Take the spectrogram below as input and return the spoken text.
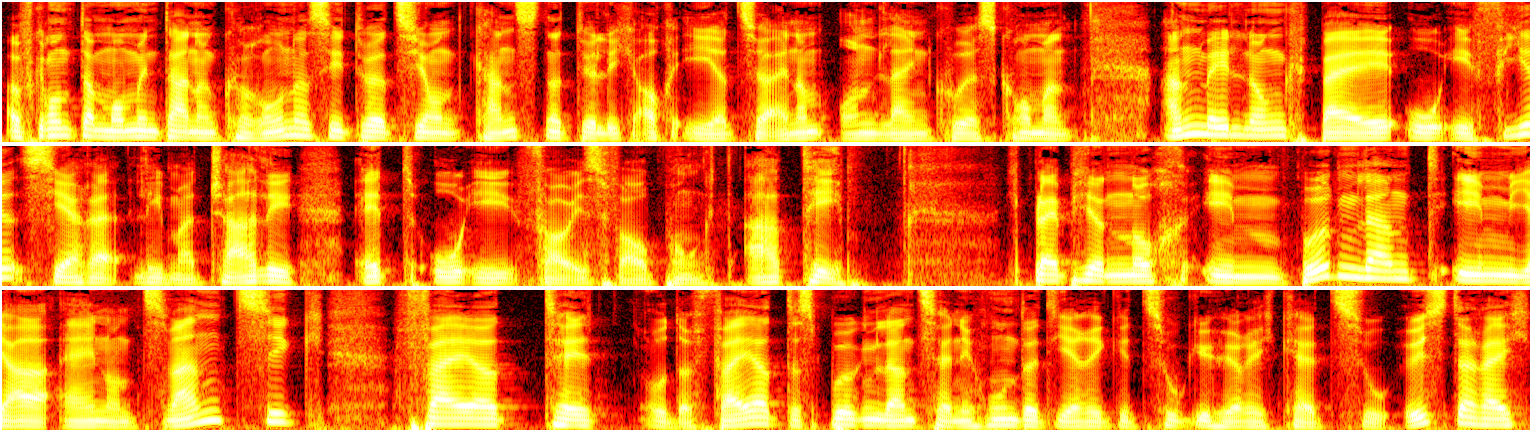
Aufgrund der momentanen Corona-Situation kann es natürlich auch eher zu einem Online-Kurs kommen. Anmeldung bei OE4 Sierra Lima Charlie. Ich bleibe hier noch im Burgenland. Im Jahr 21 feierte oder feiert das Burgenland seine 100-jährige Zugehörigkeit zu Österreich.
